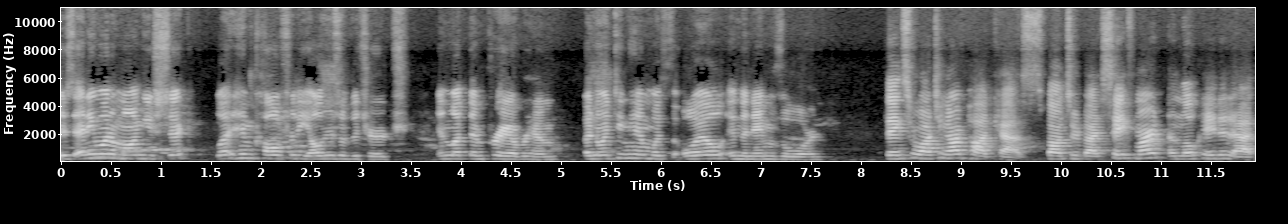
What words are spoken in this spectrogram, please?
"Is anyone among you sick? Let him call for the elders of the church, and let them pray over him, anointing him with oil in the name of the Lord." Thanks for watching our podcast, sponsored by SafeMart and located at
